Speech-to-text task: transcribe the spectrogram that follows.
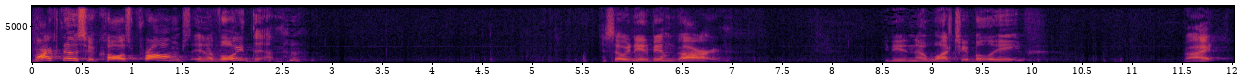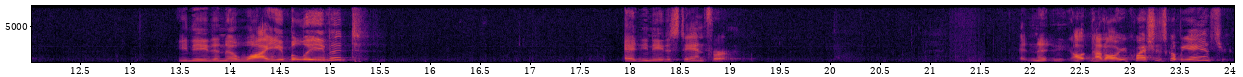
mark those who cause problems and avoid them. and so we need to be on guard. You need to know what you believe, right? You need to know why you believe it, and you need to stand firm. Uh, not all your questions are going to be answered.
